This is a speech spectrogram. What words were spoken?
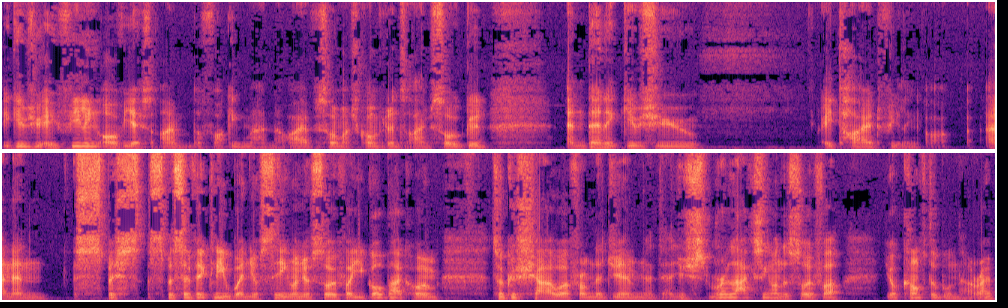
It gives you a feeling of yes, I'm the fucking man now. I have so much confidence. I'm so good, and then it gives you a tired feeling, and then spe specifically when you're sitting on your sofa, you go back home, took a shower from the gym, and you're just relaxing on the sofa. You're comfortable now, right?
